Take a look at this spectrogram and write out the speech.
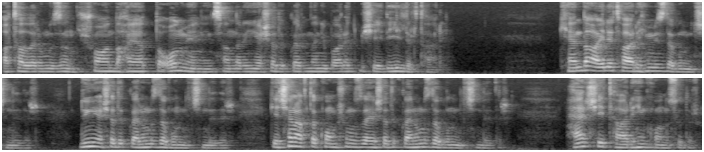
atalarımızın şu anda hayatta olmayan insanların yaşadıklarından ibaret bir şey değildir tarih. Kendi aile tarihimiz de bunun içindedir. Dün yaşadıklarımız da bunun içindedir. Geçen hafta komşumuzla yaşadıklarımız da bunun içindedir. Her şey tarihin konusudur.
